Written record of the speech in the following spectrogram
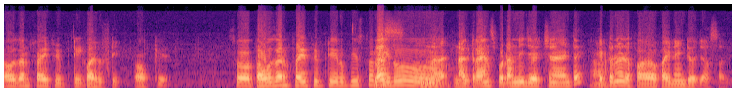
thousand five fifty five fifty okay so thousand five fifty రూపీస్తో మీరు నాకు ట్రాన్స్పోర్ట్ అన్ని చేర్చినాయంటే ఎక్కడ ఫైవ్ నైన్టీ వచ్చేస్తుంది.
